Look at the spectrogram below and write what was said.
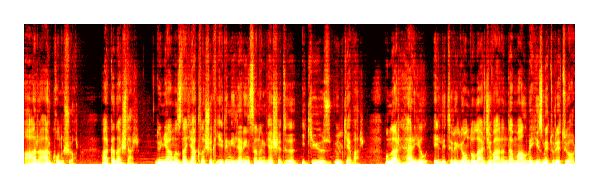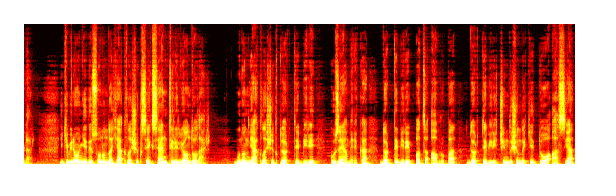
ağır ağır konuşuyor. Arkadaşlar, dünyamızda yaklaşık 7 milyar insanın yaşadığı 200 ülke var. Bunlar her yıl 50 trilyon dolar civarında mal ve hizmet üretiyorlar. 2017 sonunda yaklaşık 80 trilyon dolar. Bunun yaklaşık dörtte biri Kuzey Amerika, dörtte biri Batı Avrupa, dörtte biri Çin dışındaki Doğu Asya,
